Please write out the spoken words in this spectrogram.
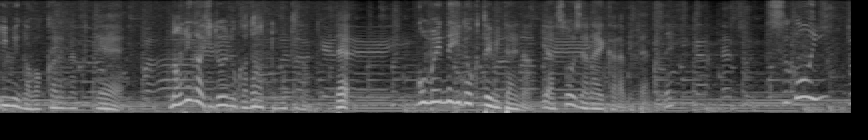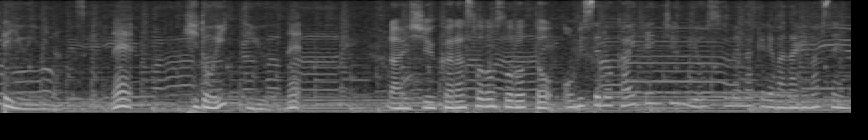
意味が分からなくて何がひどいのかなと思ってたんだって。ごめんねひどくてみたいな。いやそうじゃないからみたいなね。すごいっていう意味なんですけどね。ひどいっていうのね。来週からそろそろとお店の開店準備を進めなければなりません。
